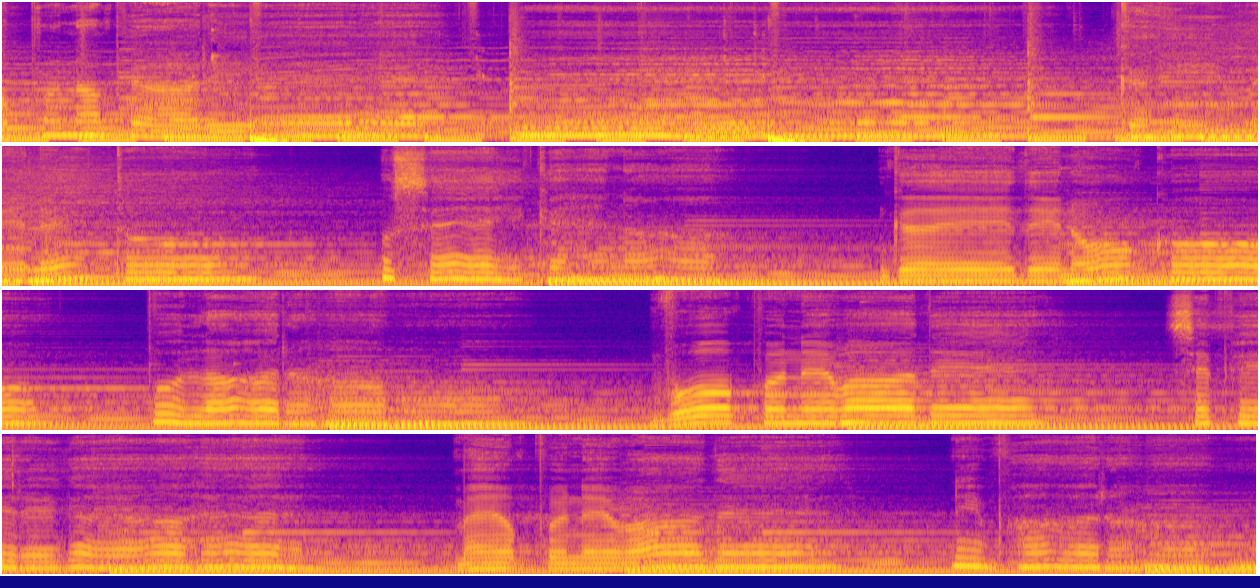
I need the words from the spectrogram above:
अपना प्यार ये कहीं मिले तो उसे कहना। गए दिनों को बुला रहा हूँ। वो अपने वादे से फिर गया है। मैं अपने वादे निभा रहा हूँ।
